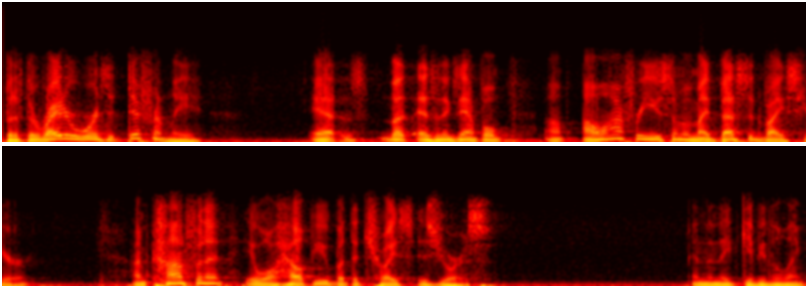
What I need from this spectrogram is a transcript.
But if the writer words it differently, as, as an example, um, I'll offer you some of my best advice here. I'm confident it will help you, but the choice is yours. And then they give you the link.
